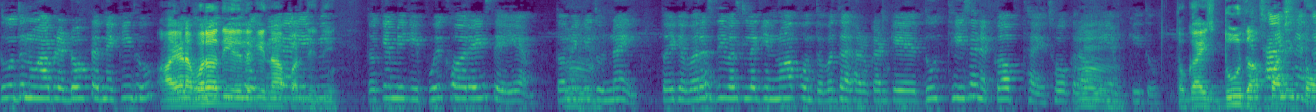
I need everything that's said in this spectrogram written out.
દૂધનું આપણે ડોક્ટર ને કીધું. હા, એને વરદી લગી ના પાડી દીધી. તો કેમ કે ભૂખો રહેશે એમ? તો મેં કીધું નહીં. તો ઈ કે વરસ દિવસ લગી ન આપો ને તો વધારે સારું કારણ કે દૂધથી છે ને કફ થાય છોકરાઓને એમ કીધું. તો ગાઈસ દૂધ આપવાની તો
